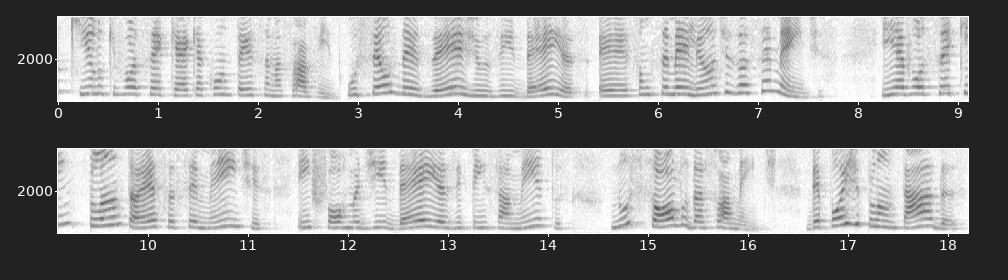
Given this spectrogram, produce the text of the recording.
aquilo que você quer que aconteça na sua vida. Os seus desejos e ideias é, são semelhantes a sementes. E é você quem planta essas sementes em forma de ideias e pensamentos no solo da sua mente. Depois de plantadas,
